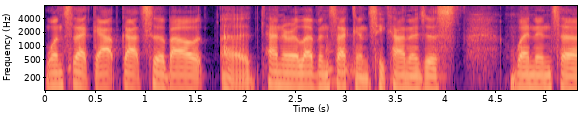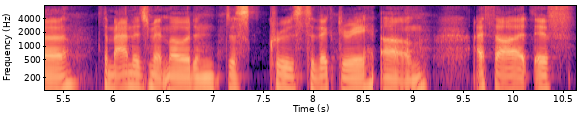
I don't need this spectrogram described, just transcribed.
once that gap got to about uh, ten or eleven seconds, he kind of just went into the management mode and just cruised to victory. Um, I thought if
